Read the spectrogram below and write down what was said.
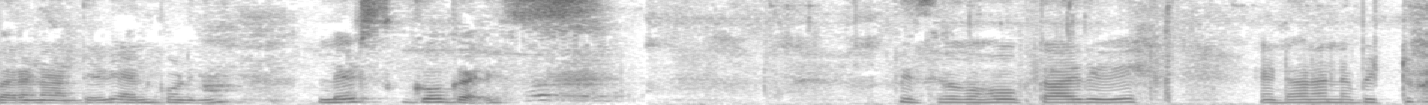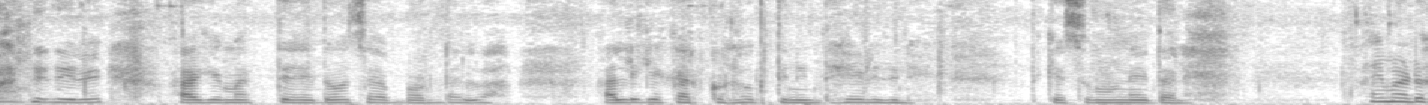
ಬರೋಣ ಅಂತೇಳಿ ಅಂದ್ಕೊಂಡಿದ್ದೀನಿ ಲೆಟ್ಸ್ ಗೋ ಗೈಸ್ ಪ್ಲೀಸ್ ಇವಾಗ ಹೋಗ್ತಾ ಇದ್ದೀವಿ. ಆ್ಯಂಡ್ ಅವನನ್ನು ಬಿಟ್ಟು ಬಂದಿದ್ದೀನಿ ಹಾಗೆ ಮತ್ತೆ ದೋಸೆ ಹಬ್ಬ ಉಂಟಲ್ವಾ? ಅಲ್ಲಿಗೆ ಕರ್ಕೊಂಡು ಹೋಗ್ತೀನಿ ಅಂತ ಹೇಳಿದ್ದೀನಿ ಅದಕ್ಕೆ ಸುಮ್ಮನೆ ಇದ್ದಾನೆ. ಹಾಯ್ ಮಾಡು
